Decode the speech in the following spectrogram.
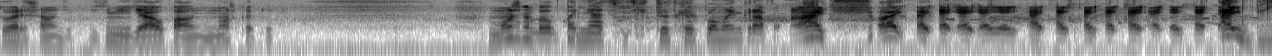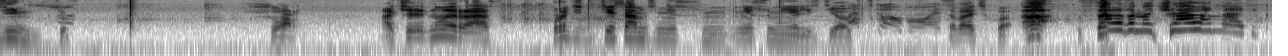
Сори, Шаунди. Извини, я упал немножко тут. Можно было подняться тут как по Майнкрафту. Ай! Ай! Ай! Ай! Ай! Ай! Ай! Ай! Ай! Ай! Ай! Ай! Ай! Ай! Ай! Блин! Черт. Очередной раз. Против детей Самди не, су не сумели сделать. Давайте по... А! С самого начала нафиг!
